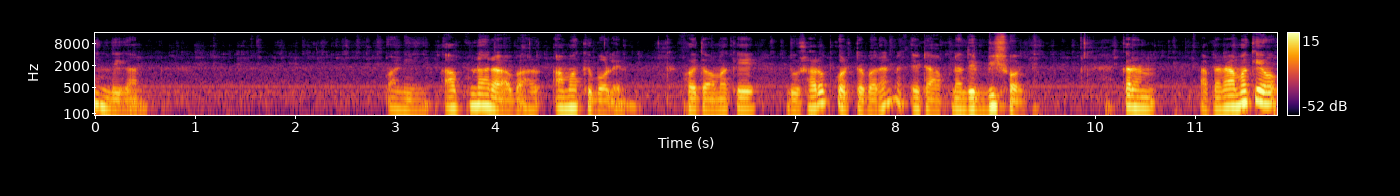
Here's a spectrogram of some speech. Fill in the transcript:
হিন্দি গান। মানে আপনারা আবার আমাকে বলেন, হয়তো আমাকে দোষারোপ করতে পারেন, এটা আপনাদের বিষয়। কারণ আপনারা আমাকেও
